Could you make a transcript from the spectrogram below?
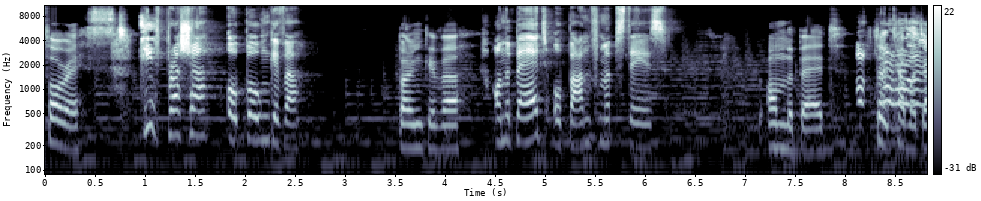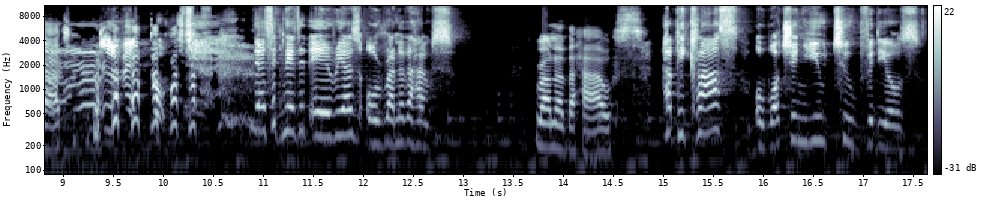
forest Teeth brusher or bone giver? bone giver On the bed or banned from upstairs? on the bed don't tell my dad Love it. Designated areas or run of the house? Run of the house Puppy class or watching YouTube videos?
